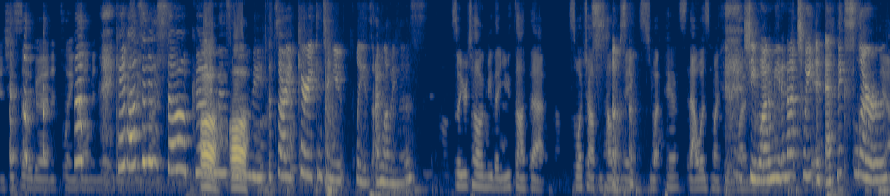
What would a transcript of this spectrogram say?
and she's so good at playing dumb. And Kate Hudson is so good Uh, in this uh. movie. But sorry, Kerey, continue, please. I'm loving this. So you're telling me that you thought that sweatshops is how they make sweatpants? That was my favorite line. She wanted me to not tweet an ethnic slur Yeah.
